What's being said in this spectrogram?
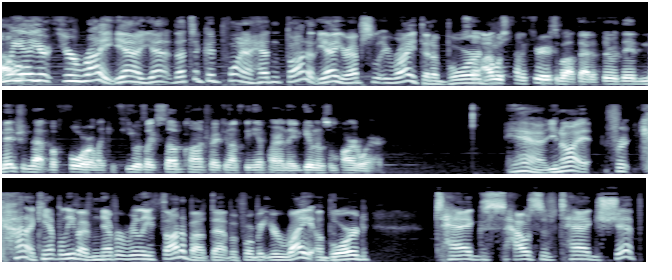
out? Oh yeah, you're you're right. Yeah, yeah, that's a good point. I hadn't thought of. Yeah, you're absolutely right. That a board. So I was kind of curious about that. If they they had mentioned that before, like if he was like subcontracting out to the Empire and they'd given him some hardware. Yeah, you know, I for God, I can't believe I've never really thought about that before. But you're right. Aboard Tagge's House of Tagge ship,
